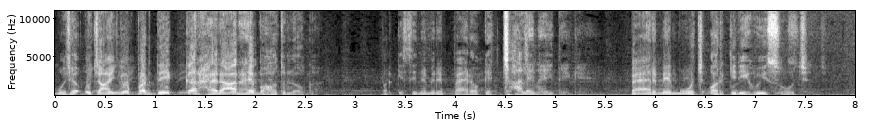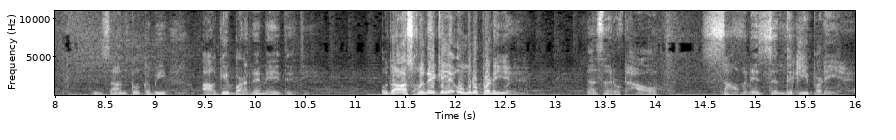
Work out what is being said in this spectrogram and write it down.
मुझे ऊंचाइयों पर देखकर हैरान है बहुत लोग, पर किसी ने मेरे पैरों के छाले नहीं देखे। पैर में मोच और गिरी हुई सोच, इंसान को कभी आगे बढ़ने नहीं देती। उदास होने के लिए उम्र पड़ी है। नज़र उठाओ, सामने ज़िंदगी पड़ी है।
